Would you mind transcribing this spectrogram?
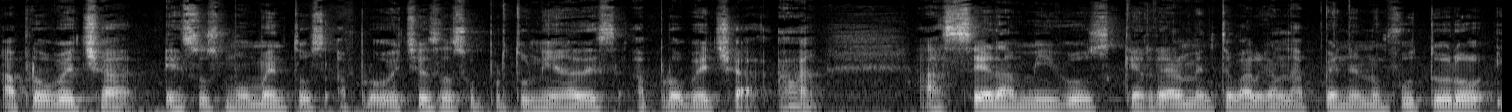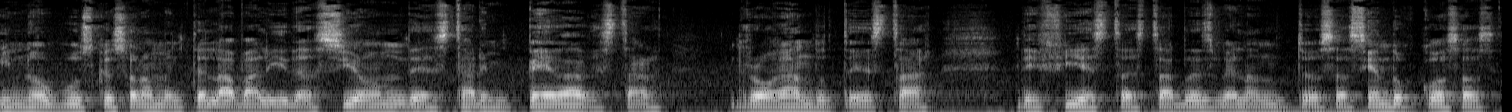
aprovecha esos momentos, aprovecha esas oportunidades, aprovecha a hacer amigos que realmente valgan la pena en un futuro y no busques solamente la validación de estar en peda, de estar drogándote, estar de fiesta, estar desvelándote, o sea, haciendo cosas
